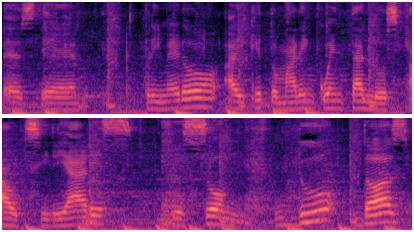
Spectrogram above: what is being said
Este, primero hay que tomar en cuenta los auxiliares que son do, does.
